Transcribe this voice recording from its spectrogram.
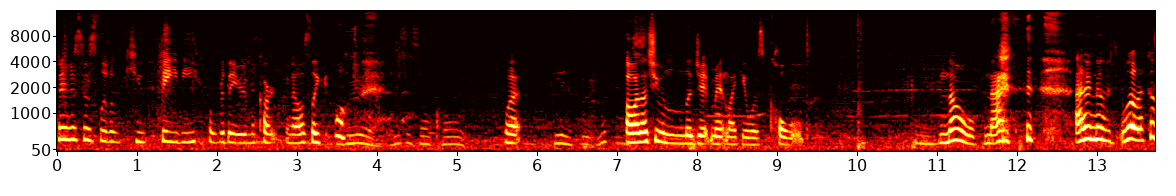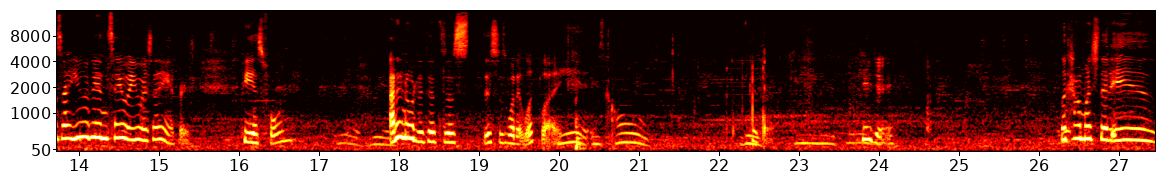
There was this little cute baby over there in the cart, and I was like, oh, this is so cold. what? Beautiful. Oh, I thought you legit meant like it was cold. No, not. I didn't know. Well, because you didn't say what you were saying at first. PS4. yeah. I didn't know that this this, this is what it looked like. Yeah, it's cold. Dude, KJ, look how much that is.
